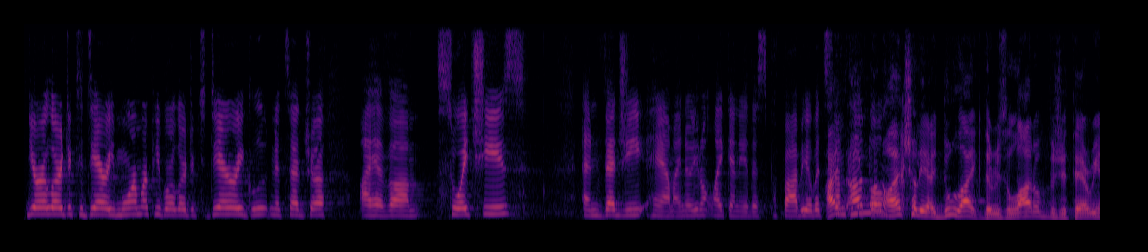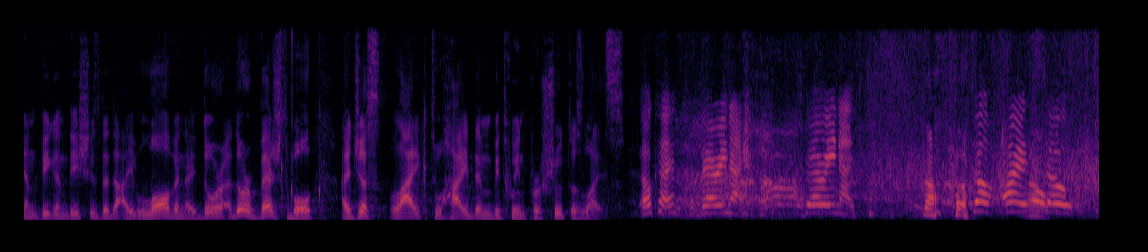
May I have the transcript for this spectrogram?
you're allergic to dairy, more and more people are allergic to dairy, gluten, etc. I have um, soy cheese and veggie ham. I know you don't like any of this, Fabio, but some I, people. no, no, actually, I do like. There is a lot of vegetarian, vegan dishes that I love and I adore. adore vegetable. I just like to hide them between prosciutto slices. Okay, very nice, very nice. So, all right, No. so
